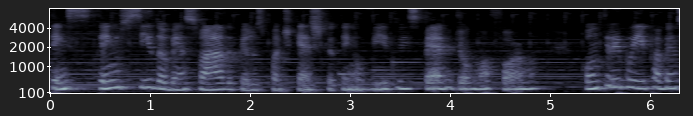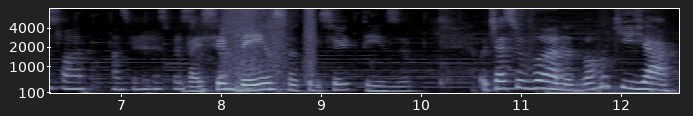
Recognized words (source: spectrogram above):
tenho, sido abençoada pelos podcasts que eu tenho ouvido e espero de alguma forma contribuir para abençoar as vidas das pessoas. Vai ser benção, tenho certeza. Ô, tia Silvana, vamos aqui já.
